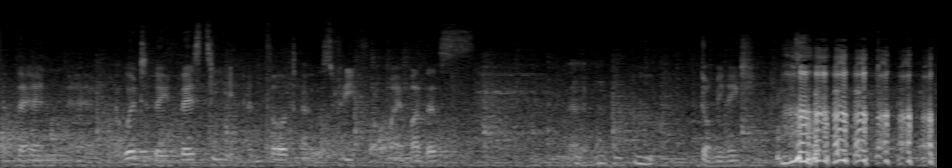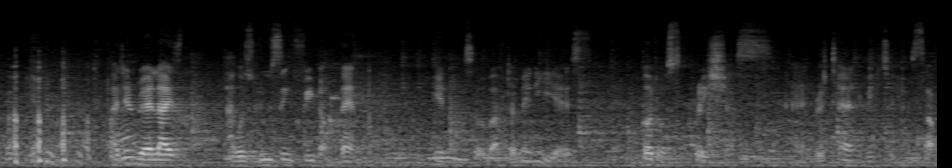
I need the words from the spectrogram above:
And then um, I went to the university and thought I was free from my mother's uh, domination. I didn't realize I was losing freedom then. You know, so after many years, God was gracious and returned me to Himself.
